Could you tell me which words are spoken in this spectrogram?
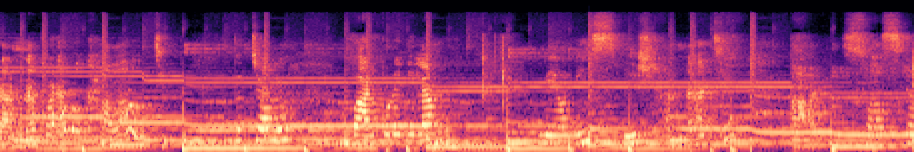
রান্না করা বা খাওয়া উচিত। তো চলো বার করে নিলাম। মেয়নিস বেশ ঠান্ডা আছে, আর সসটা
